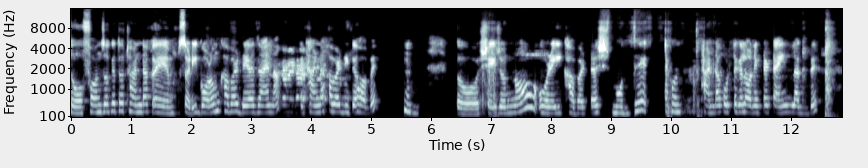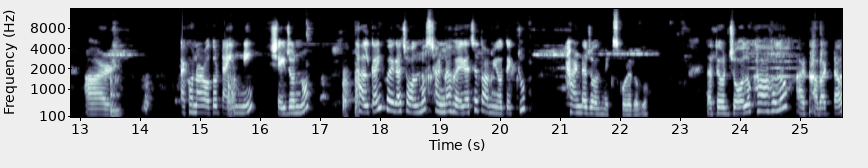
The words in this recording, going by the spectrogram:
তো ফনজোকে তো ঠান্ডা সরি গরম খাবার দেয়া যায় না ঠান্ডা খাবার দিতে হবে। তো সেই জন্য ওর এই খাবারটার মধ্যে এখন ঠান্ডা করতে গেলে অনেকটা টাইম লাগবে। আর এখন আর অত টাইম নেই, সেই জন্য। হালকাই হয়ে গেছে অলমোস্ট ঠান্ডা হয়ে গেছে, তো আমি ওতে একটু ঠান্ডা জল মিক্স করে দেবো। তাতে ওর জলও খাওয়া হলো, আর খাবারটাও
